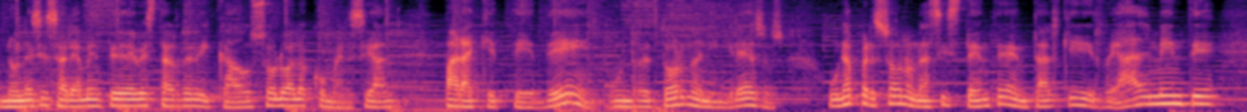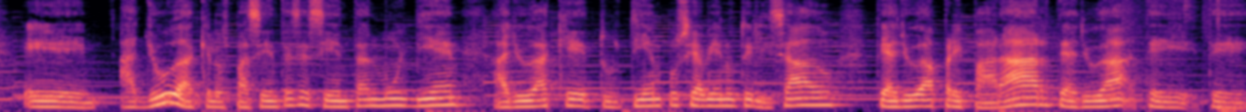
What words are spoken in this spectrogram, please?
no necesariamente debe estar dedicado solo a lo comercial para que te dé un retorno en ingresos. Una persona, un asistente dental que realmente eh, ayuda a que los pacientes se sientan muy bien, ayuda a que tu tiempo sea bien utilizado, te ayuda a preparar, te ayuda, te, te,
